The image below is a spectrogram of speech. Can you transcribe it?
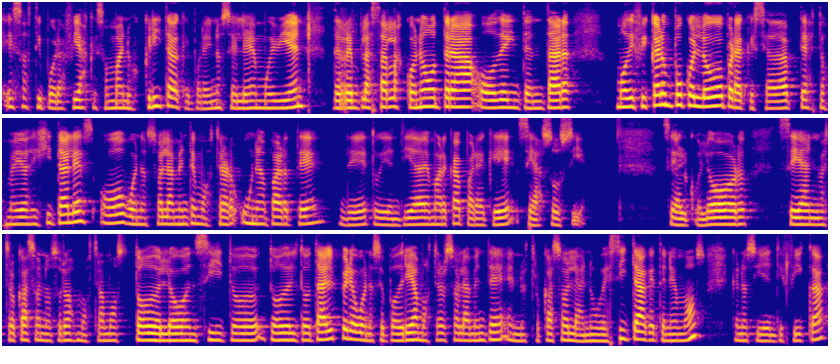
esas tipografías que son manuscritas, que por ahí no se leen muy bien, de reemplazarlas con otra o de intentar modificar un poco el logo para que se adapte a estos medios digitales o, bueno, solamente mostrar una parte de tu identidad de marca para que se asocie sea el color, sea en nuestro caso nosotros mostramos todo el logo en sí, todo, el total, pero bueno, se podría mostrar solamente en nuestro caso la nubecita que tenemos, que nos identifica,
